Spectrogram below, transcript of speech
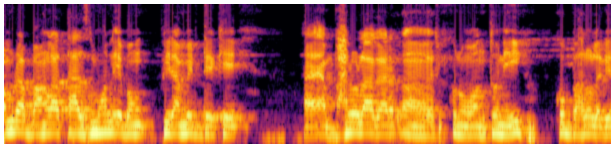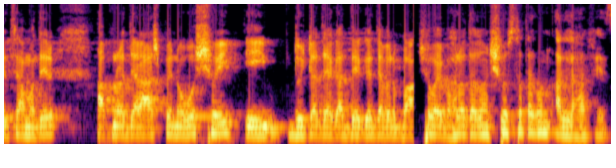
আমরা বাংলা তাজমহল এবং পিরামিড দেখে ভালো লাগার কোনো অন্ত নেই। খুব ভালো লেগেছে আমাদের। আপনারা যারা আসবেন অবশ্যই এই দুইটা জায়গা দেখে যাবেন। সবাই ভালো থাকুন, সুস্থ থাকুন। আল্লাহ হাফেজ।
